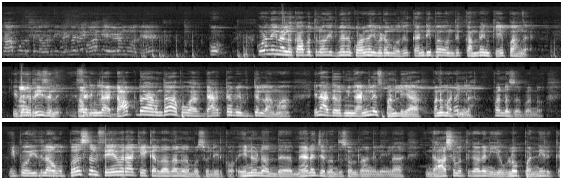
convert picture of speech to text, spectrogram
காப்பகத்தில் வந்து இது மாதிரி குழந்தைய விடும்போது கு- குழந்தைங்க நல்ல காப்பத்தில் வந்து இது மாதிரி குழந்தைய விடும்போது கண்டிப்பாக வந்து கம்ப்ளைண்ட் கேட்பாங்க. இதான் ரீசனு சரிங்களா? டாக்டராக இருந்தால் அப்போ டேரெக்டாக போய் விட்டுடலாமா? ஏன்னா அதை நீங்கள் அனலைஸ் பண்ணலையா? பண்ண மாட்டீங்களா? பண்ணோம் சார் பண்ணோம். இப்போ இதில் அவங்க பர்சனல் ஃபேவராக கேட்குறதா தானே நம்ம சொல்லியிருக்கோம். இன்னொன்று அந்த மேனேஜர் வந்து சொல்கிறாங்க இல்லைங்களா? இந்த ஆசிரமத்துக்காக நீ எவ்வளோ பண்ணியிருக்க?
